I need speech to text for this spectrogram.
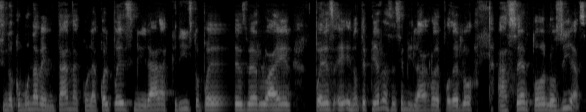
sino como una ventana con la cual puedes mirar a Cristo, puedes verlo a Él, puedes, eh, no te pierdas ese milagro de poderlo hacer todos los días.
